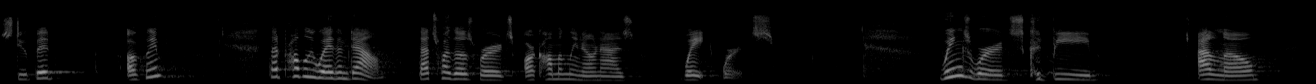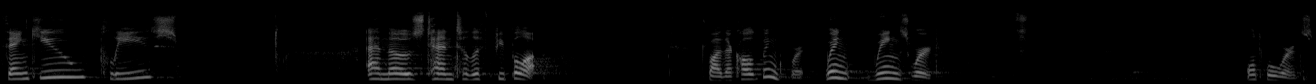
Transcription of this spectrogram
stupid, ugly, that'd probably weigh them down. That's why those words are commonly known as weight words. Wings words could be, I don't know, thank you, please. And those tend to lift people up. Why they're called wing word. Wing, wings word. Multiple words.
